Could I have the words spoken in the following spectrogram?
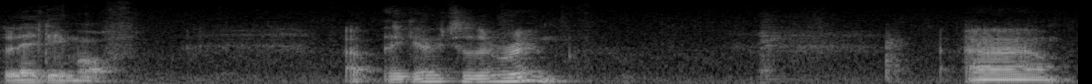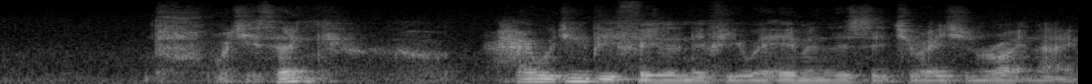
led him off. Up they go to the room. Um, what do you think? How would you be feeling if you were him in this situation right now?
